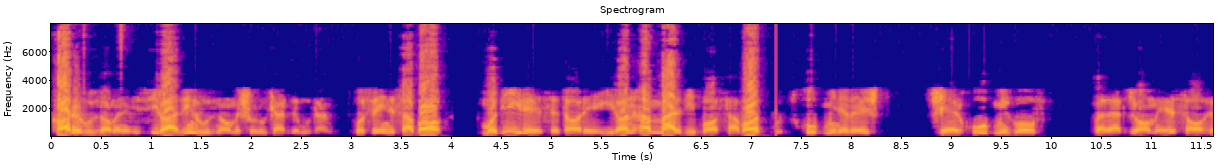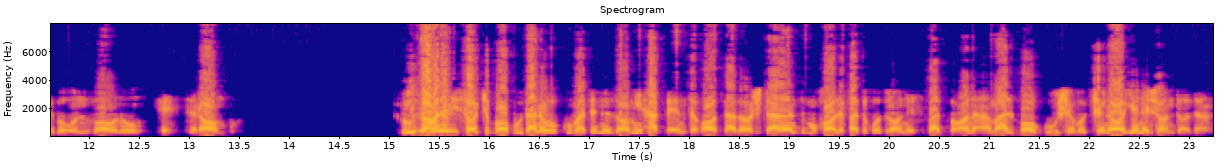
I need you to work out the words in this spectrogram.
کار روزنامه نویسی را از این روزنامه شروع کرده بودند. حسین سبا مدیر ستاره ایران هم مردی باسواد بود. خوب مینوشت شعر خوب می‌گفت و در جامعه صاحب عنوان و احترام بود. روزنامه نویسا که با بودن حکومت نظامی حق انتقاد نداشتند مخالفت خود را نسبت به آن عمل با گوشه و کنایه نشان دادند.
